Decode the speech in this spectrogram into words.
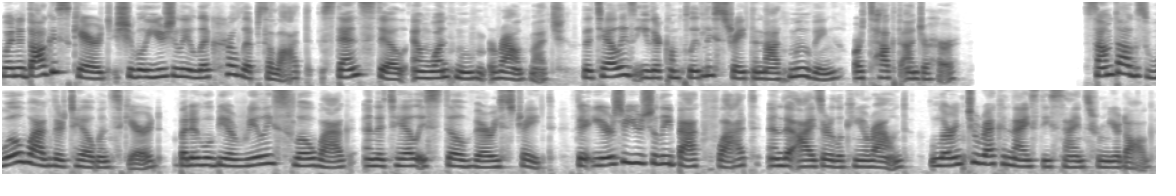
When a dog is scared, she will usually lick her lips a lot, stand still, and won't move around much. The tail is either completely straight and not moving, or tucked under her. Some dogs will wag their tail when scared, but it will be a really slow wag and the tail is still very straight. Their ears are usually back flat and the eyes are looking around. Learn to recognize these signs from your dog.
